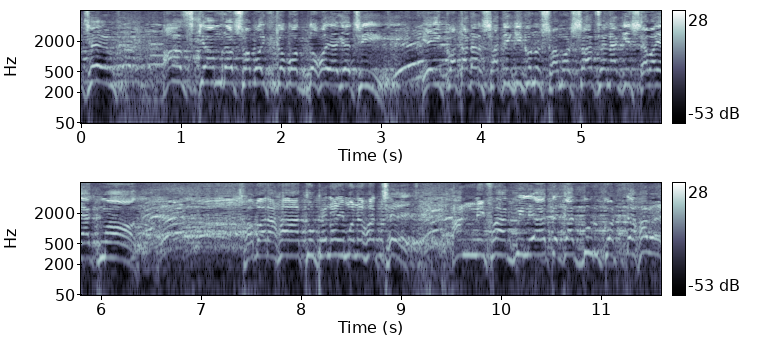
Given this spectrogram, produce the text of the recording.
আছে আজকে আমরা সব ঐক্যবদ্ধ হয়ে গেছি। এই কথাটার সাথে কি কোনো সমস্যা আছে নাকি সবাই একমত? সবার হাত উঠে নাই মনে হচ্ছে। আন্নিফাক বিলাতে কাজ দূর করতে হবে।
